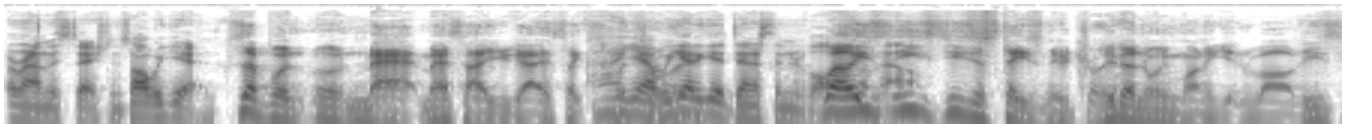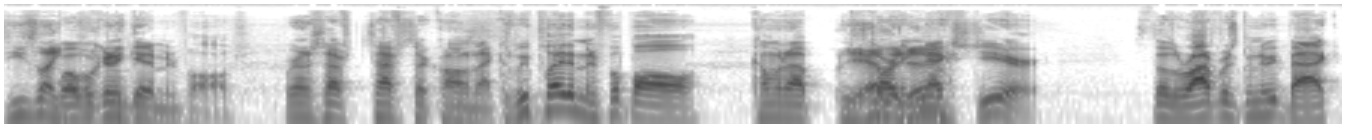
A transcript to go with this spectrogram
Around this station. It's all we get. Except when, when Matt, Matt's how you guys like. Ah, yeah, we gotta get Dennis involved Well, he's, he's, he just stays neutral. He doesn't even want to get involved. He's he's like. well, we're gonna get him involved. We're gonna have to, have to start calling him that because we played him in football coming up Yeah, starting next year. So the rivalry's gonna be back.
